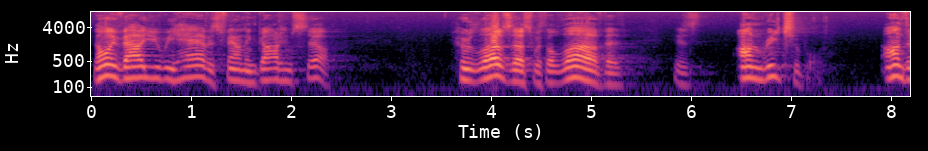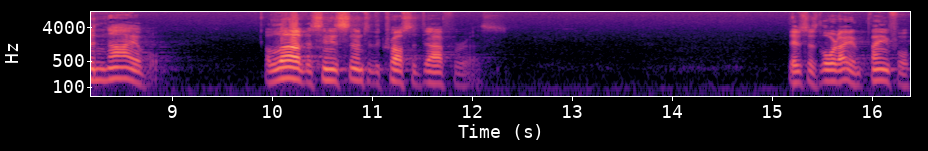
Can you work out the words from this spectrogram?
The only value we have is found in God Himself, who loves us with a love that is unreachable, undeniable, a love that sent His Son to the cross to die for us. David says, Lord, I am thankful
